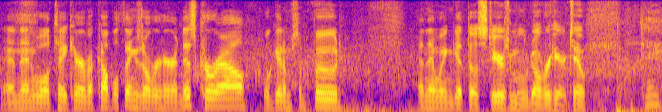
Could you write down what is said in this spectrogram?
And then we'll take care of a couple things over here in this corral. We'll get them some food. And then we can get those steers moved over here too. Okay.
